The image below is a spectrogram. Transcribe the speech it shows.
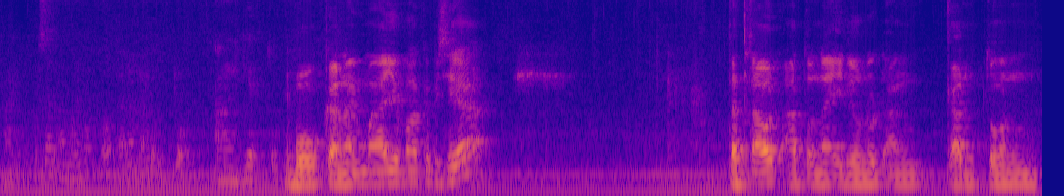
Ay, kusa naman ako para maluto. Ang hit to. Buka ng maayo mga kabisya. Tataod ato na ilunod ang kanton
